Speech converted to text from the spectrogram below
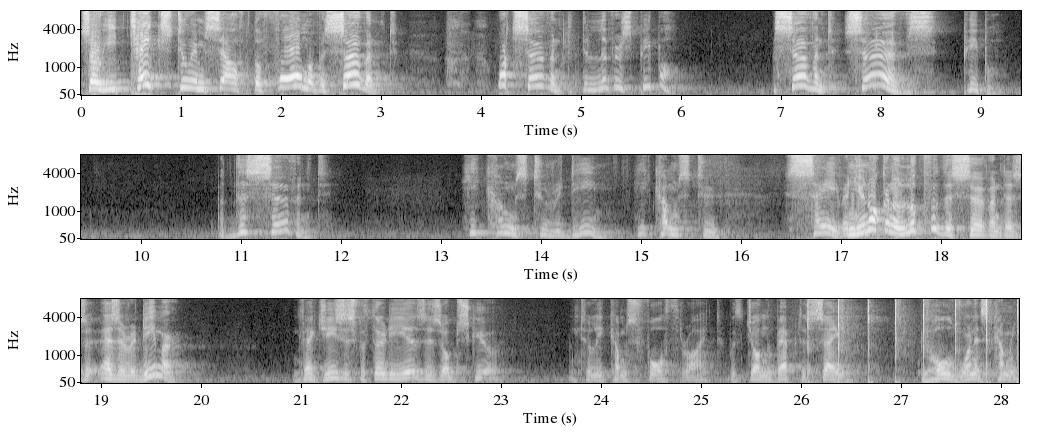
So he takes to himself the form of a servant. What servant delivers people? A servant serves people. But this servant, he comes to redeem. He comes to save. And you're not going to look for this servant as, as a redeemer. In fact, Jesus for 30 years is obscure until he comes forth, right, with John the Baptist saying, Behold, one is coming.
